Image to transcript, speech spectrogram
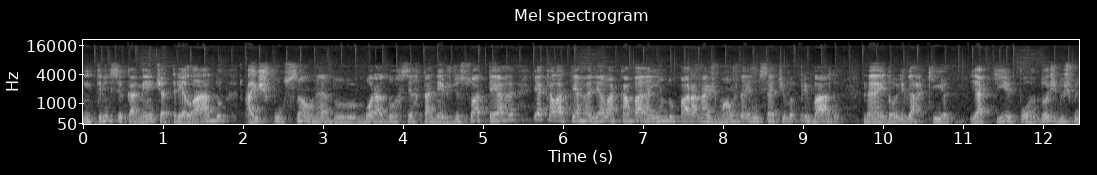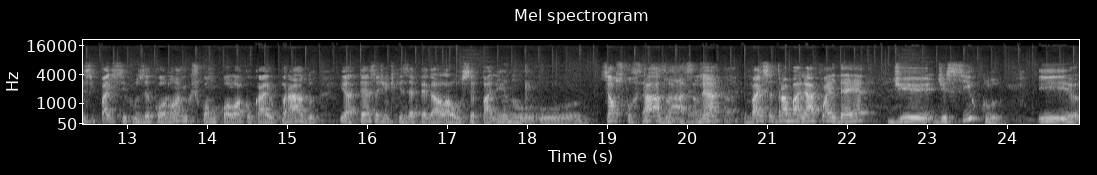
Intrinsecamente atrelado à expulsão né, do morador sertanejo de sua terra e aquela terra ali ela acaba indo parar nas mãos da iniciativa privada né, e da oligarquia. E aqui, por dois dos principais ciclos econômicos, como coloca o Caio Prado, e até se a gente quiser pegar lá o Cepalino, o Celso Furtado, Celso, né, Celso vai se trabalhar com a ideia de, de ciclo e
